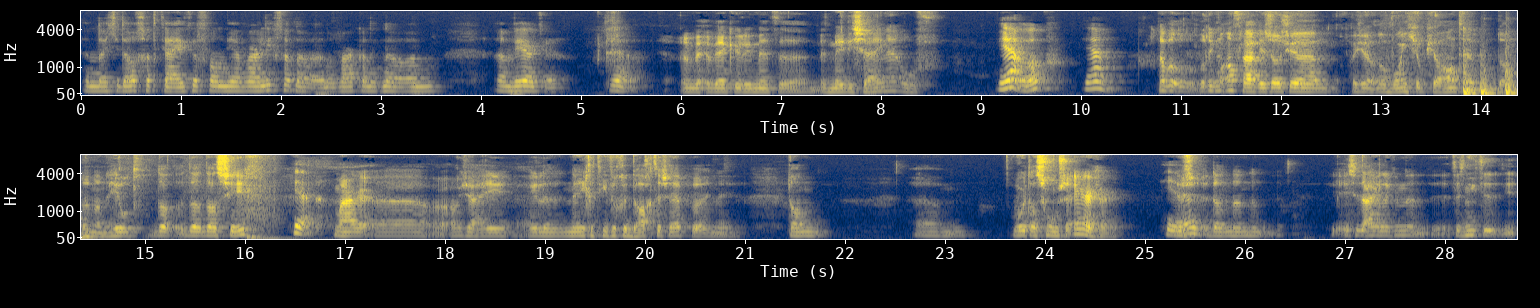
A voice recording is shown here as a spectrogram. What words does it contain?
En dat je dan gaat kijken van ja, waar ligt dat nou aan? Of waar kan ik nou aan, aan werken? Ja. En wer- werken jullie met, eh, met medicijnen? Of... ja, ook. Ja. Nou, wat, ik me afvraag is, als je, als je een wondje op je hand hebt, dan, dan, dan heelt dat, dat, dat zich. Ja. Maar eh, als jij hele negatieve gedachten hebt, dan ehm, wordt dat soms erger. Ja. Dus dan, dan, dan is het eigenlijk een. Het is niet. eh,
